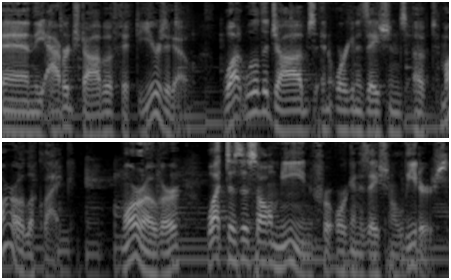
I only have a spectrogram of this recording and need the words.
than the average job of 50 years ago. What will the jobs and organizations of tomorrow look like? Moreover, what does this all mean for organizational leaders?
